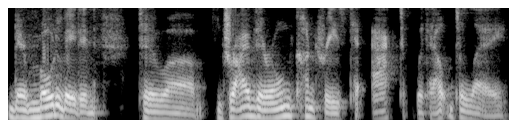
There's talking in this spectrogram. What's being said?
they're motivated to uh, drive their own countries to act without delay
